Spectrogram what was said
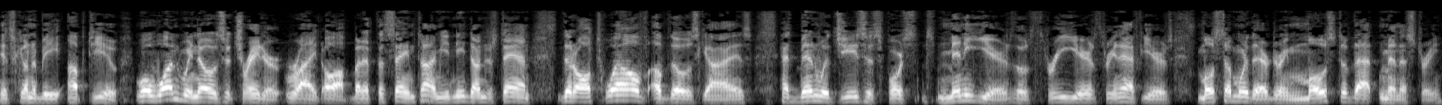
It's going to be up to you. Well, one we know is a traitor right off, but at the same time, you need to understand that all 12 of those guys had been with Jesus for many years, those three years, three and a half years. Most of them were there during most of that ministry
